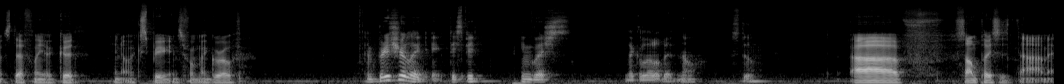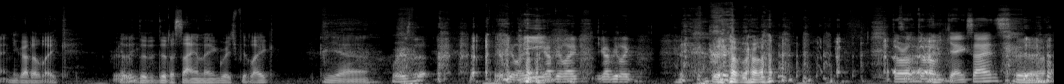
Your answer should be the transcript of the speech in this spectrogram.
was definitely a good you know experience for my growth. I'm pretty sure like they speak English, like a little bit. No, still. Uh, f- some places, nah, man. You gotta like Really? do, do the sign language. Be like, Yeah. where's the? You gotta be like, you gotta be like, you gotta be like, yeah, bro. throw, up, throw up gang signs. yeah.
